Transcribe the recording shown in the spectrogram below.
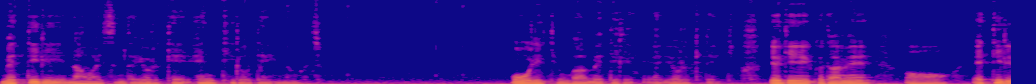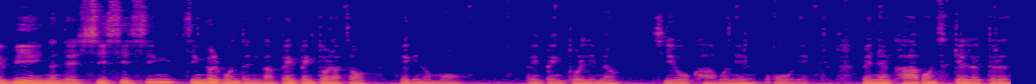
메틸이 나와 있습니다. 이렇게 anti로 되어 있는 거죠. O리튬과 메틸이 이렇게 되어 있죠. 여기 그 다음에 어, 에틸이 위에 있는데 CC 싱글 본드니까 뺑뺑 돌아서 여기는 뭐 뺑뺑 돌리면 CO 카보닐 O 에틸 왜냐하면 carbon skeleton을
